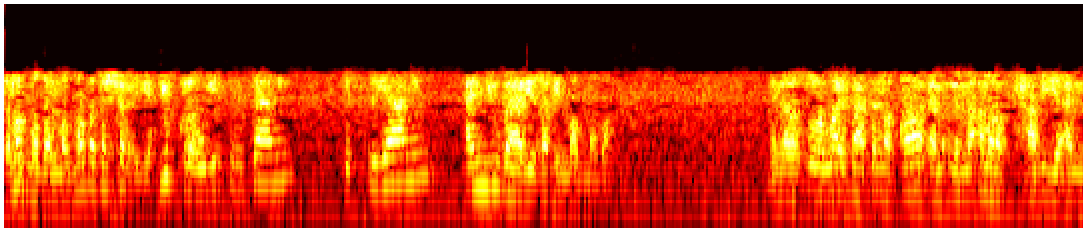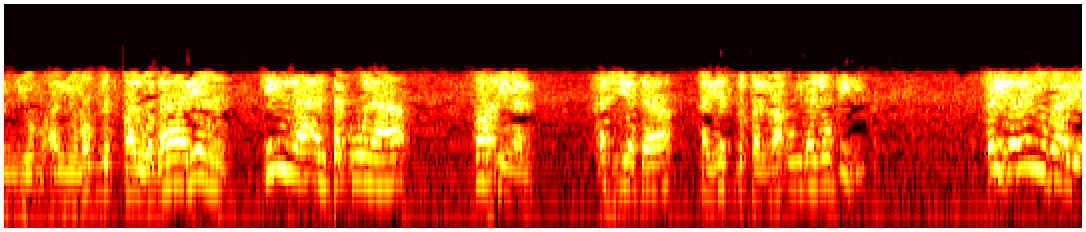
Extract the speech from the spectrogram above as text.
تمضمض المضمضة الشرعية. يكره للإنسان في الصيام أن يبالغ في المضمضة. إن رسول الله صلى الله عليه وسلم قال لما أمر الصحابي أن يمضمض قال وبالغ إلا أن تكون صائما خشية أن يسبق الماء إلى جوفه. فإذا لم يبالغ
